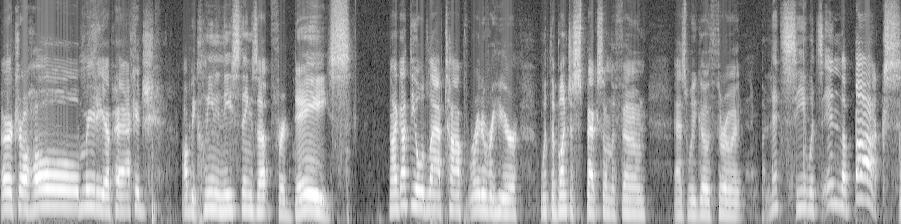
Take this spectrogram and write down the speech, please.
It's a whole media package. I'll be cleaning these things up for days. Now, I got the old laptop right over here with a bunch of specs on the phone as we go through it. But let's see what's in the box.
